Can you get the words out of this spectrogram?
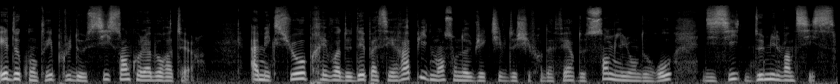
et de compter plus de 600 collaborateurs Amexio prévoit de dépasser rapidement son objectif de chiffre d'affaires de 100 millions d'euros d'ici 2026.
